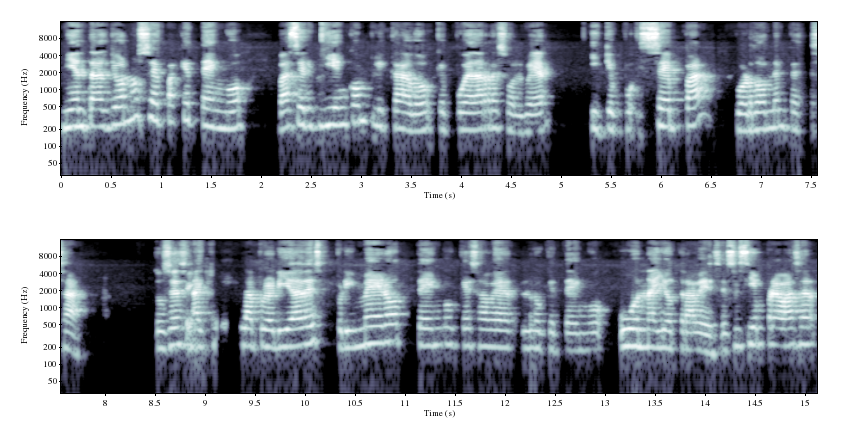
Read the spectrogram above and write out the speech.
Mientras yo no sepa qué tengo, va a ser bien complicado que pueda resolver y que sepa por dónde empezar. Entonces, aquí la prioridad es primero tengo que saber lo que tengo una y otra vez. Ese siempre va a ser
